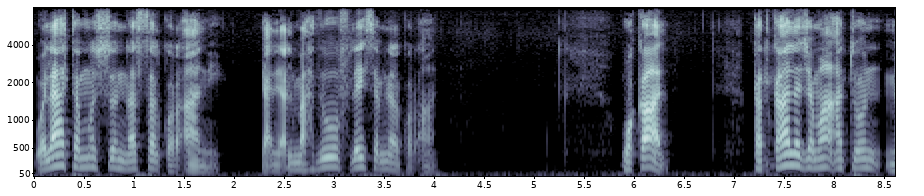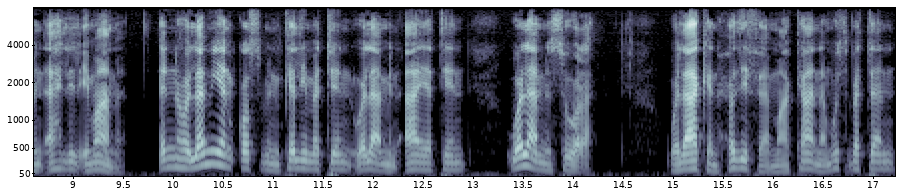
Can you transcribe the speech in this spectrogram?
ولا تمس النص القرآني يعني المحذوف ليس من القرآن. وقال قد قال جماعة من أهل الإمامة إنه لم ينقص من كلمة ولا من آية ولا من سورة ولكن حذف ما كان مثبتا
